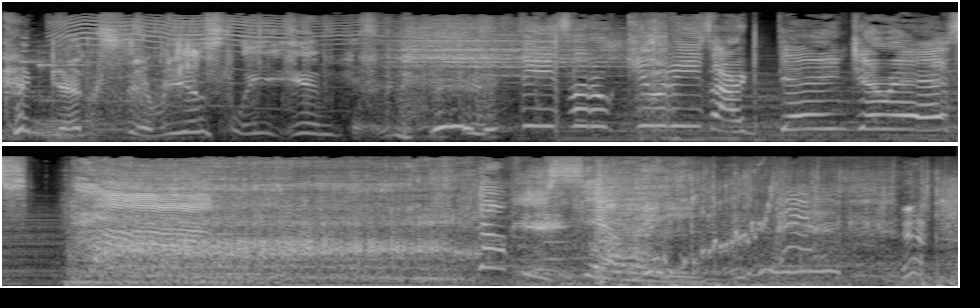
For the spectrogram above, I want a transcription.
can get seriously injured. These little cuties are dangerous. Don't be silly.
